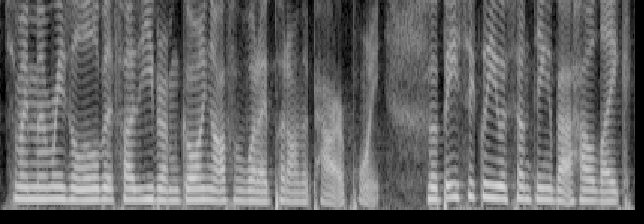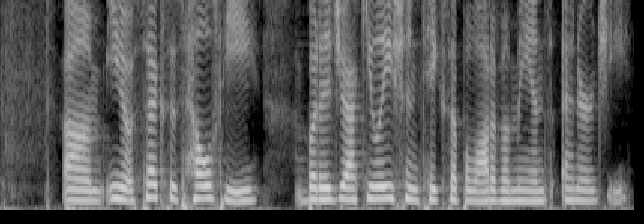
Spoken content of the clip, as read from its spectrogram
so my memory's a little bit fuzzy but i'm going off of what i put on the powerpoint. But basically it was something about how like um, you know sex is healthy but ejaculation takes up a lot of a man's energy.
